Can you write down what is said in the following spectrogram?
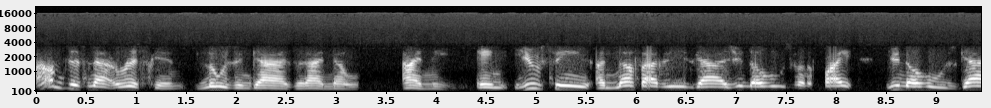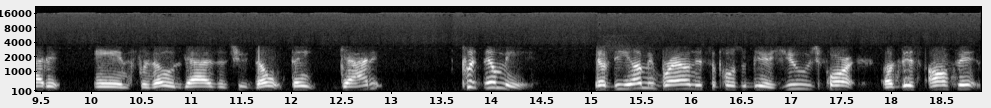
I'm just not risking losing guys that I know I need. And you've seen enough out of these guys. You know who's going to fight. You know who's got it. And for those guys that you don't think got it, put them in. If Dyami Brown is supposed to be a huge part of this offense,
